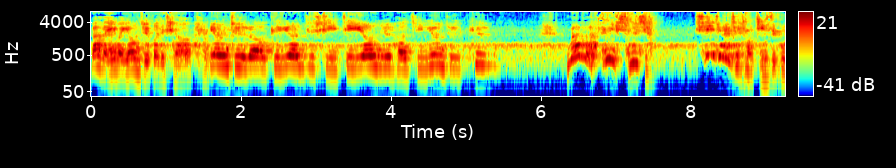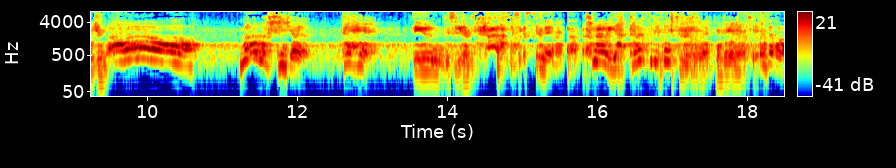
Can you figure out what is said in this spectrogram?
まあまあ今45でしょ ?46、47、48、49。まあまあ次死ぬじゃん。死んじゃうじゃん。まあ人生50年。ああ、まあまあ死んじゃう。大変。って言うんですよ。ね。それをやったら繰り返してるんですね。本当なんじゃないそれ。だから、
